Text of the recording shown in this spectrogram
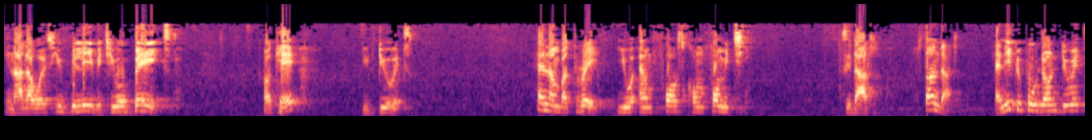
In other words, you believe it, you obey it. Okay? You do it. And number three, you enforce conformity to that standard. And if people don't do it,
